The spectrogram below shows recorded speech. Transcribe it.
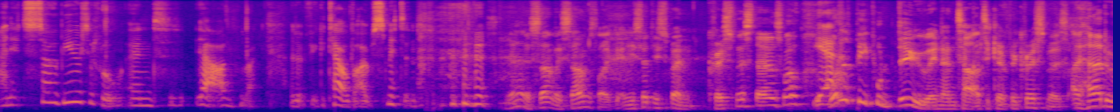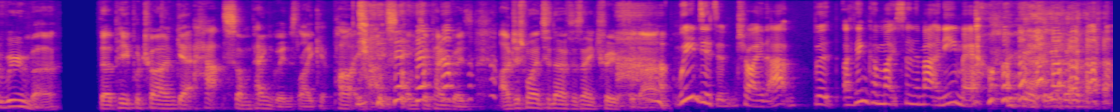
And it's so beautiful. And yeah, I don't know if you could tell, but I was smitten. yeah, it certainly sounds like it. And you said you spent Christmas there as well? Yeah. What do people do in Antarctica for Christmas? I heard a rumour that people try and get hats on penguins, like party hats onto penguins. I just wanted to know if there's any truth to that. We didn't try that, but I think I might send them out an email.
